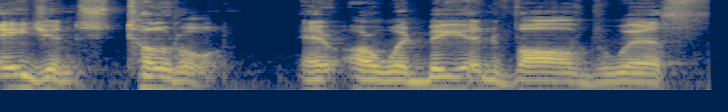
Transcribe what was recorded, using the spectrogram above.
agents total eh, or would be involved with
